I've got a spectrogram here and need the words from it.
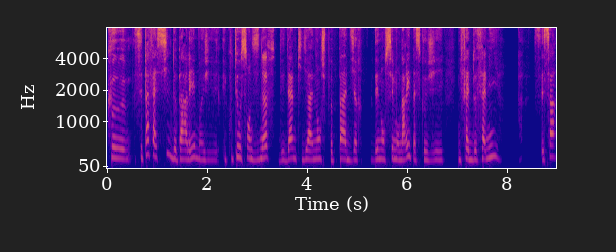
que c'est pas facile de parler. Moi, j'ai écouté au 119 des dames qui disent Ah non, je peux pas dire dénoncer mon mari parce que j'ai une fête de famille. C'est ça.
